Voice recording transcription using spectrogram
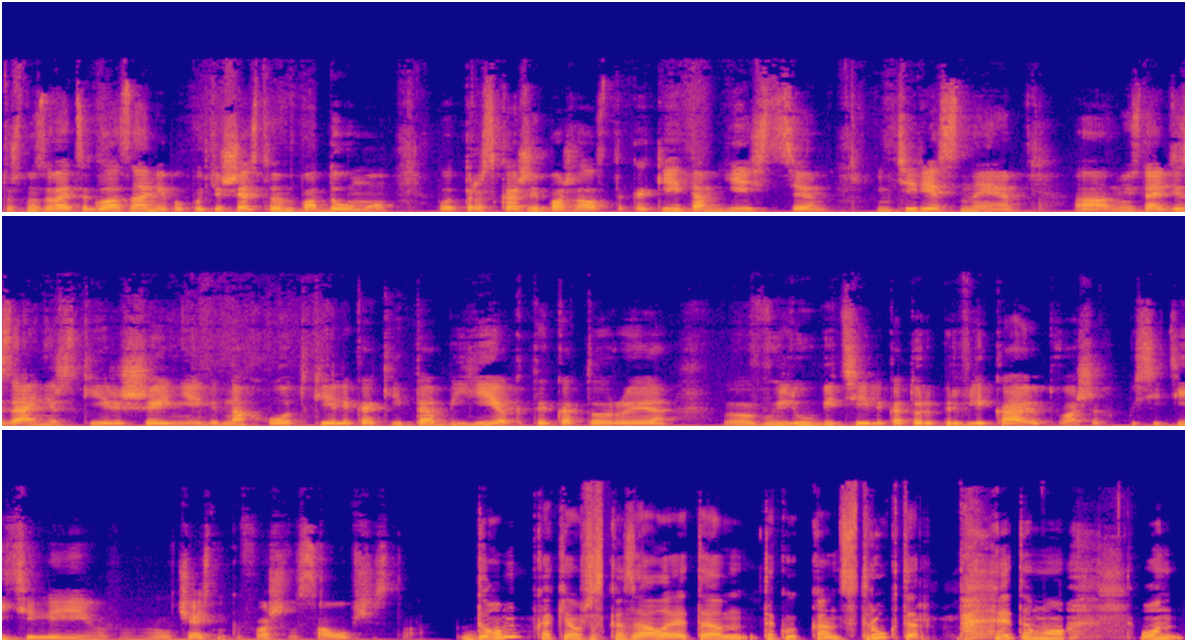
то, что называется, глазами попутешествуем по дому. Вот расскажи, пожалуйста, какие там есть э, интересные, а, ну, не знаю, дизайнерские решения или находки, или какие-то объекты, которые э, вы любите или которые привлекают ваших посетителей, участников вашего сообщества? Дом, как я уже сказала, это такой конструктор, поэтому он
